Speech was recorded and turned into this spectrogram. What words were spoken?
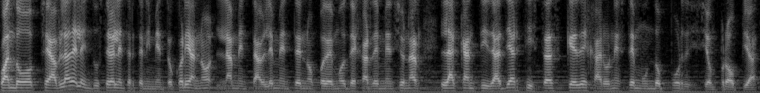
Cuando se habla de la industria del entretenimiento coreano, lamentablemente no podemos dejar de mencionar la cantidad de artistas que dejaron este mundo por decisión propia.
